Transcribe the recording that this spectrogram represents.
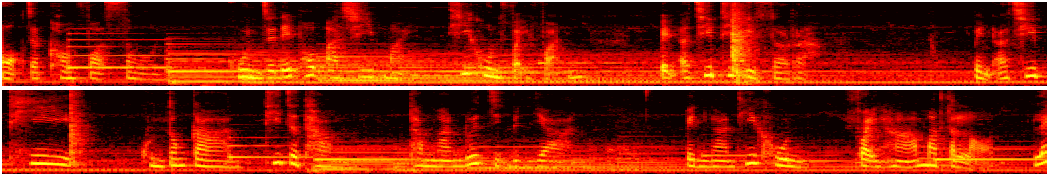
ออกจากคอมฟอร์ทโซน คุณจะได้พบอาชีพใหม่ ที่คุณใฝ่ฝัน เป็นอาชีพที่อิสระ เป็นอาชีพที่ คุณต้องการที่จะทำทำงานด้วยจิตวิญญาณ เป็นงานที่คุณใฝ่หามาตลอด และ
